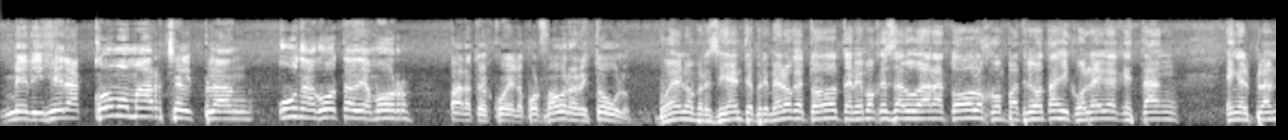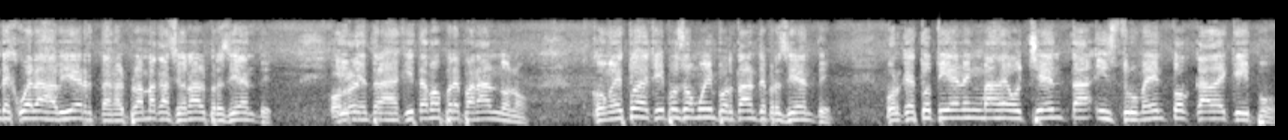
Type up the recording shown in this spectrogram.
me dijera cómo marcha el plan Una gota de amor para tu escuela. Por favor, Aristóbulo. Bueno, presidente, primero que todo tenemos que saludar a todos los compatriotas y colegas que están en el plan de escuelas abiertas, en el plan vacacional, presidente. Y mientras aquí estamos preparándonos, con estos equipos son muy importantes, presidente, porque estos tienen más de 80 instrumentos cada equipo.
